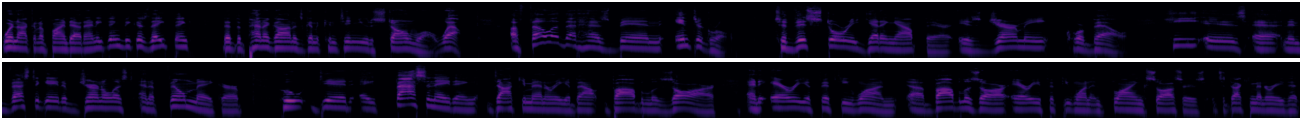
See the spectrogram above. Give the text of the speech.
we're not going to find out anything because they think that the Pentagon is going to continue to stonewall. Well, a fella that has been integral to this story getting out there is Jeremy Corbell. He is a, an investigative journalist and a filmmaker who did a fascinating documentary about Bob Lazar and Area 51. Uh, Bob Lazar, Area 51, and Flying Saucers. It's a documentary that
